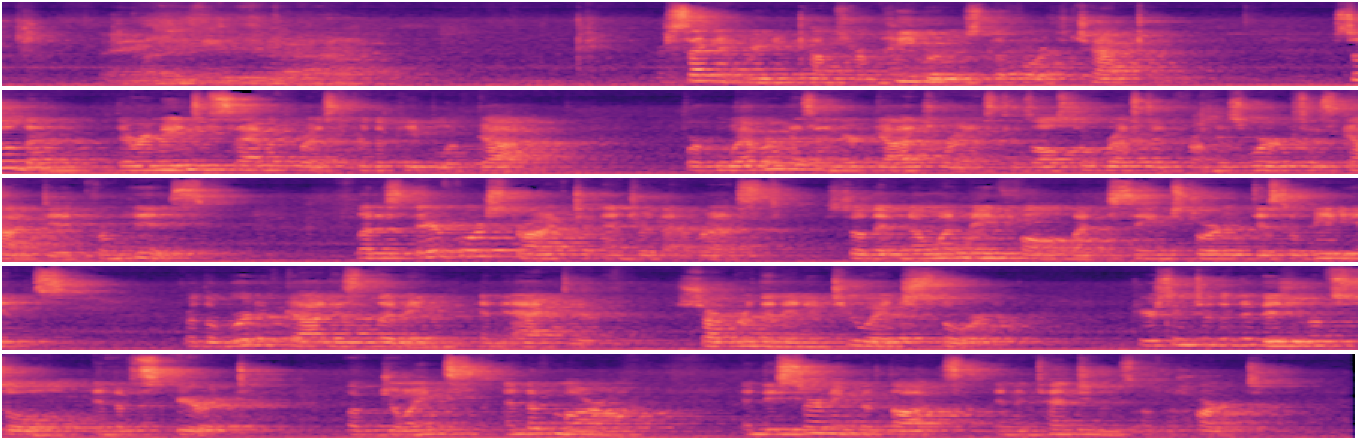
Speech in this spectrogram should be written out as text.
Our second reading comes from Hebrews, the fourth chapter. So then, there remains a Sabbath rest for the people of God. For whoever has entered God's rest has also rested from his works as God did from his. Let us therefore strive to enter that rest, so that no one may fall by the same sort of disobedience. For the word of God is living and active, sharper than any two-edged sword, piercing to the division of soul and of spirit, of joints and of marrow, and discerning the thoughts and intentions of the heart.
